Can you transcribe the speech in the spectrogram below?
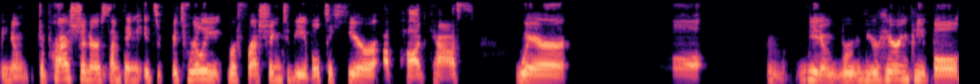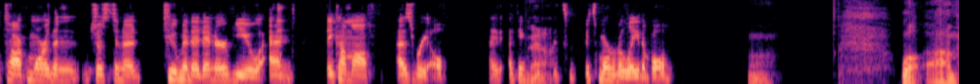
you know, depression or something. It's it's really refreshing to be able to hear a podcast where people, you know, you're hearing people talk more than just in a two minute interview and they come off as real. I, I think yeah. it's it's more relatable. Hmm. Well, um,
